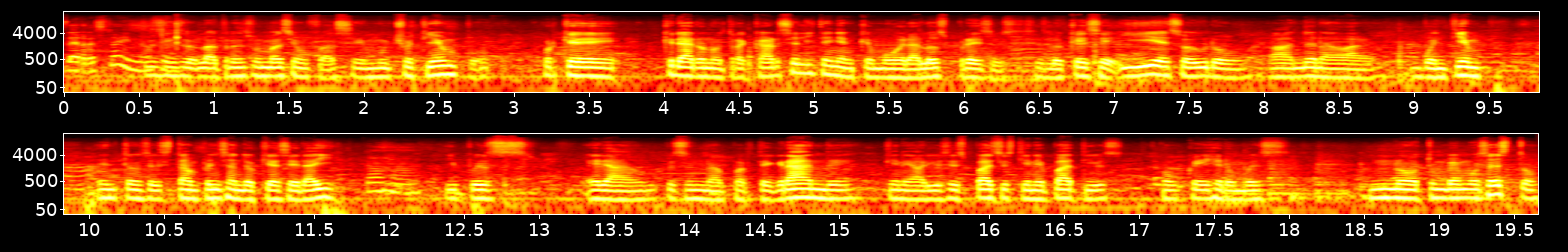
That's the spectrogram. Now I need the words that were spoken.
de resto ahí no Pues sé. eso, la transformación fue hace mucho tiempo, porque crearon otra cárcel y tenían que mover a los presos, eso es lo que sé, y eso duró abandonado un buen tiempo. Entonces están pensando qué hacer ahí. Ajá. y pues era pues una parte grande, tiene varios espacios, tiene patios, como que dijeron pues no tumbemos esto,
